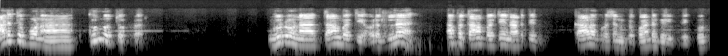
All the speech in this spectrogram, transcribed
அடுத்து போனா குருவை தூக்குறாரு. குருனா தாம்பத்தியம் வருது இல்ல அப்ப தாம்பத்தியம் நடத்திது காலபுருஷனுக்கு பாண்டு கைப்பிடி குரு.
